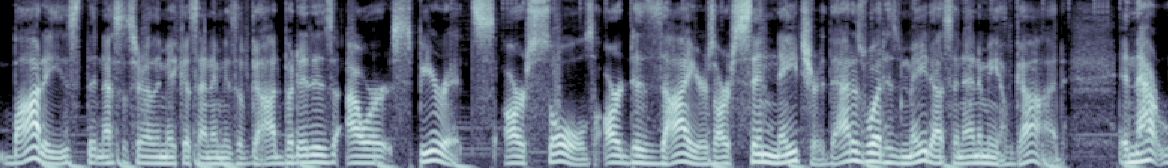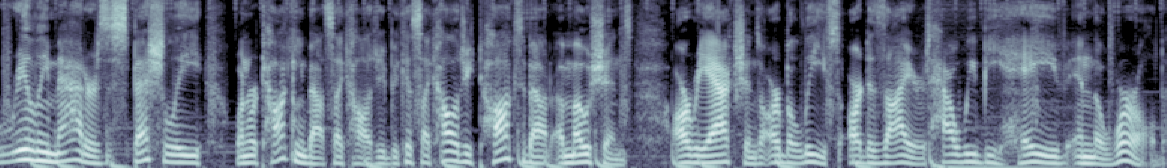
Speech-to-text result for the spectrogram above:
bodies that necessarily make us enemies of God, but it is our spirits, our souls, our desires, our sin nature. That is what has made us an enemy of God. And that really matters, especially when we're talking about psychology, because psychology talks about emotions, our reactions, our beliefs, our desires, how we behave in the world.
